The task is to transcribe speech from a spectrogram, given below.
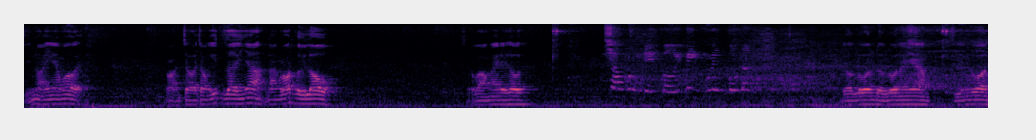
Chín rồi anh em ơi. Các bạn chờ trong ít giây nhá đang lót hơi lâu. Sẽ vào ngay đây thôi. Chào mừng đến với Bình Nguyên Cô Tân. được luôn được luôn anh em. Chiến luôn.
